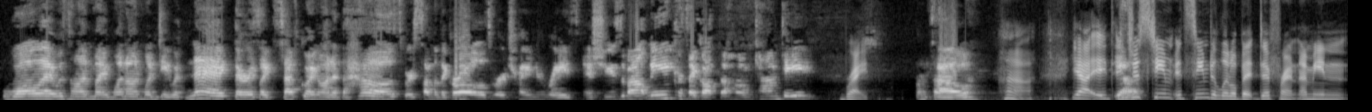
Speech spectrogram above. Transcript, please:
while I was on my one on one date with Nick, there was like stuff going on at the house where some of the girls were trying to raise issues about me because I got the hometown date. Right. And so, Huh. Yeah, it, Yeah. it just seemed it seemed a little bit different. I mean,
